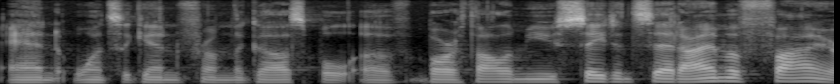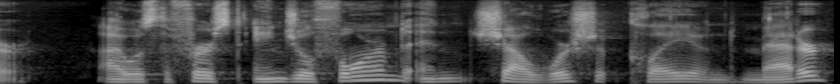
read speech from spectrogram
And once again from the Gospel of Bartholomew, Satan said, I am of fire. I was the first angel formed and shall worship clay and matter.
